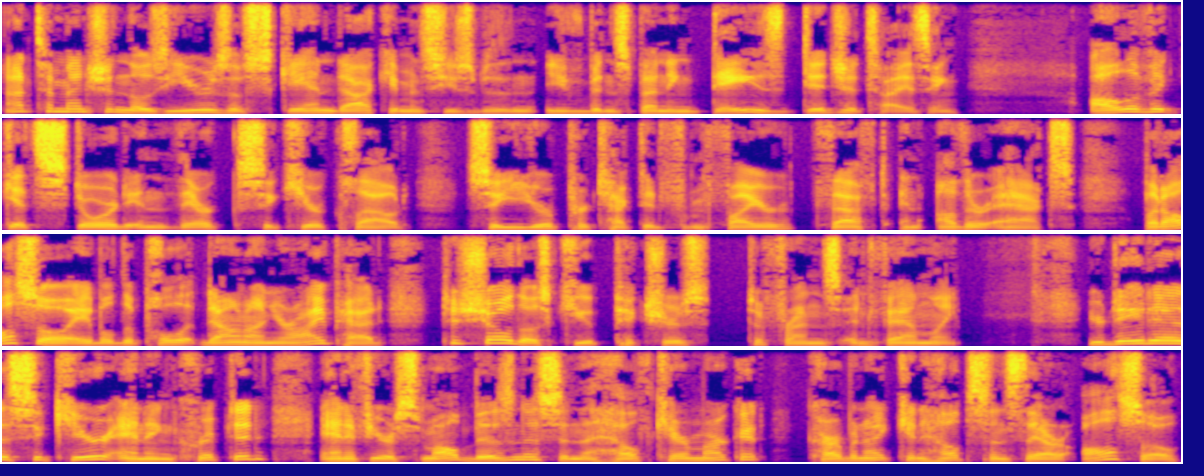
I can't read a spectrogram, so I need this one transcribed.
not to mention those years of scanned documents you've been, you've been spending days digitizing. All of it gets stored in their secure cloud, so you're protected from fire, theft, and other acts, but also able to pull it down on your iPad to show those cute pictures to friends and family. Your data is secure and encrypted, and if you're a small business in the healthcare market, Carbonite can help since they are also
